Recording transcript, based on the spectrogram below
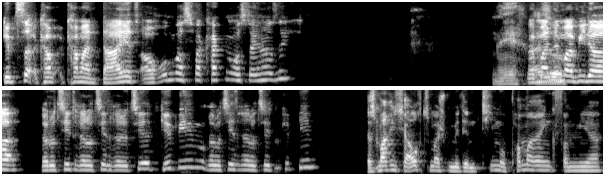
Gibt's da, kann, kann man da jetzt auch irgendwas verkacken aus deiner Sicht? Nee, Wenn man also immer wieder reduziert, reduziert, reduziert, gib ihm, reduziert, reduziert, gib ihm. das mache ich ja auch zum Beispiel mit dem Timo Pommerenk von mir.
